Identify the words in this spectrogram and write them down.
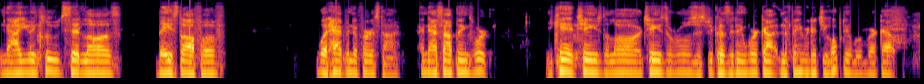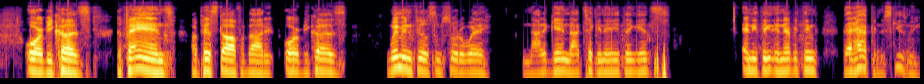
now you include said laws based off of what happened the first time. And that's how things work. You can't change the law or change the rules just because it didn't work out in the favor that you hoped it would work out, or because the fans are pissed off about it, or because women feel some sort of way. Not again, not taking anything against anything and everything that happened, excuse me.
